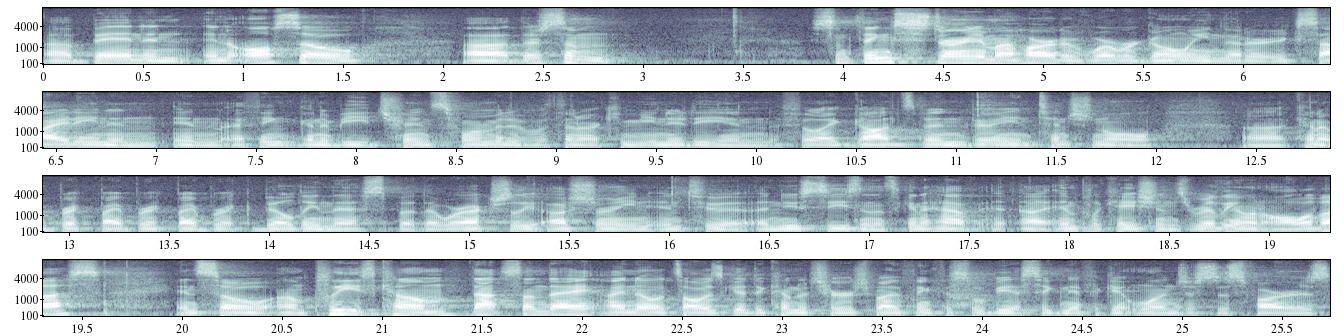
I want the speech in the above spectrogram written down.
uh, been. And, and also, uh, there's some, some things stirring in my heart of where we're going that are exciting and, and I think going to be transformative within our community. And I feel like God's been very intentional uh, kind of brick by brick by brick building this, but that we're actually ushering into a, a new season that's going to have uh, implications really on all of us. And so um, please come that Sunday. I know it's always good to come to church, but I think this will be a significant one just as far as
